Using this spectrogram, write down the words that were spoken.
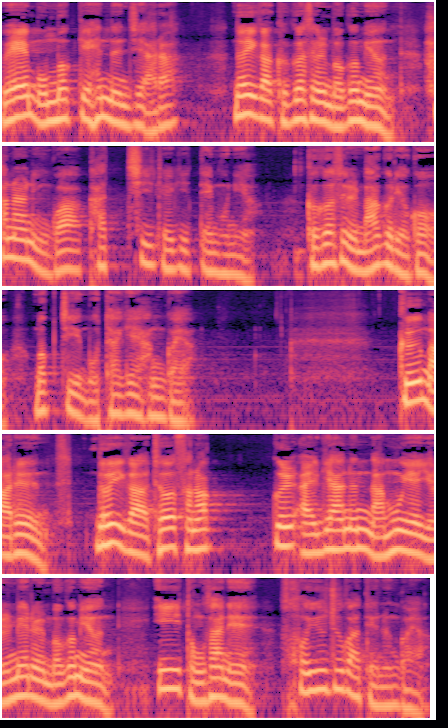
왜 못 먹게 했는지 알아? 너희가 그것을 먹으면 하나님과 같이 되기 때문이야. 그것을 막으려고 먹지 못하게 한 거야. 그 말은 너희가 저 선악을 알게 하는 나무의 열매를 먹으면 이 동산의 소유주가 되는 거야.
